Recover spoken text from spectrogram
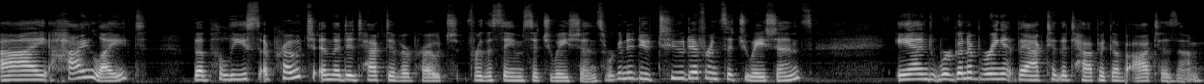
I highlight the police approach and the detective approach for the same situations. We're going to do two different situations and we're going to bring it back to the topic of autism.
